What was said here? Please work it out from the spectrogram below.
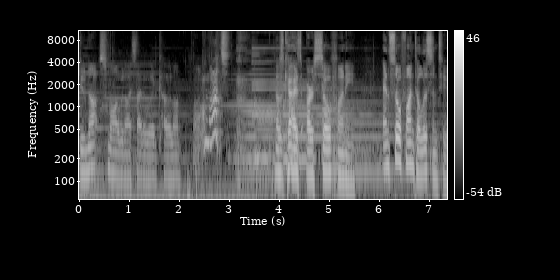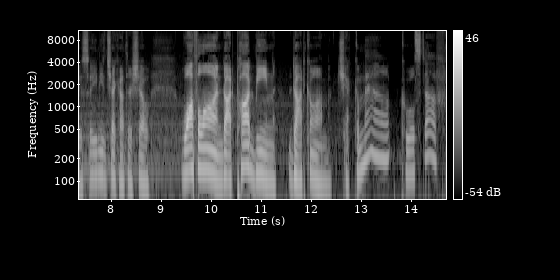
Do not smile when I say the word colon. Oh, I'm not. Those guys are so funny and so fun to listen to. So you need to check out their show. Waffleon.podbean.com. Check them out. Cool stuff.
